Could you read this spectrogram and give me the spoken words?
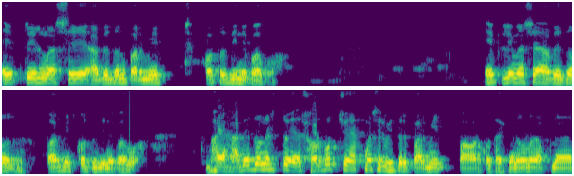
এপ্রিল মাসে আবেদন পারমিট কত দিনে পাবো? এপ্রিল মাসে আবেদন পারমিট কত দিনে পাবো? ভাই, আবেদনের তো সর্বোচ্চ এক মাসের ভিতরে পারমিট পাওয়ার কথা। কেননা আপনার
